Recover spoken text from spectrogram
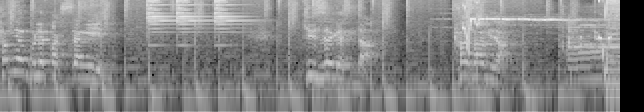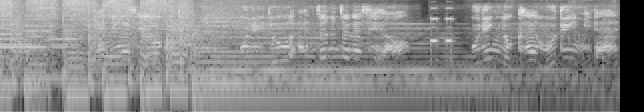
청년 블랙박스 장인 김수석이었습니다. 감사합니다. 안녕하세요, 고객님. 오늘도 안전운전하세요. 운행 녹화 모드입니다.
